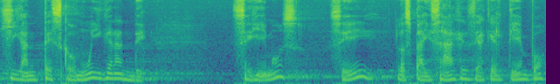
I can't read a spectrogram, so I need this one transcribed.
gigantesco, muy grande. Seguimos, sí, los paisajes de aquel tiempo,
